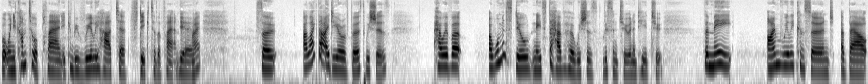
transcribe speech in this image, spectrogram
but when you come to a plan, it can be really hard to stick to the plan. Yeah. Right? So, I like the idea of birth wishes. However, a woman still needs to have her wishes listened to and adhered to. For me, I'm really concerned about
